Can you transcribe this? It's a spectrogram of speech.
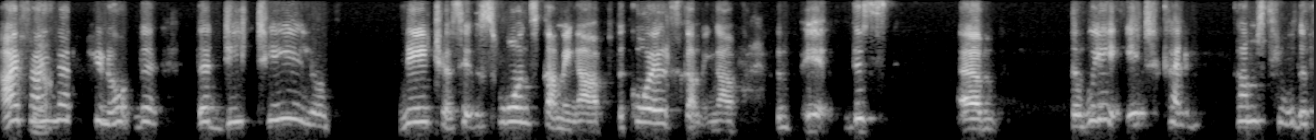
I find that, you know, the the detail of nature, say the swans coming up, the coils coming up, the, this, um, the way it kind of comes through the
